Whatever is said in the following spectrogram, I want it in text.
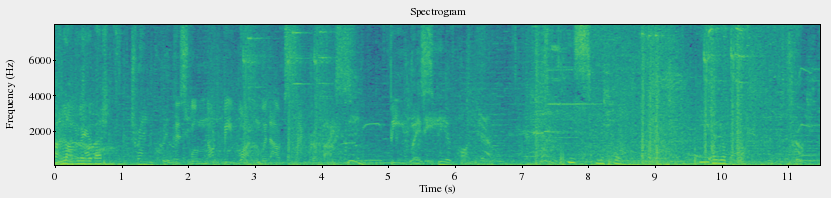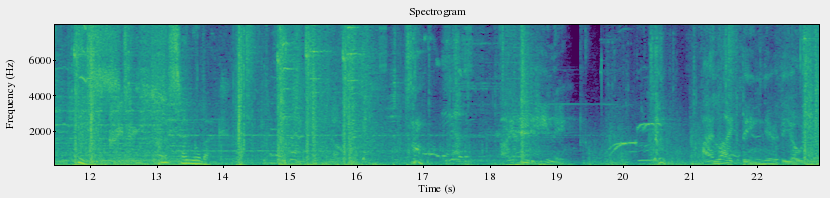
I love Lego Bash. This will not be won without sacrifice. Be ready. Be upon you. Peace be upon you. Be on your back. Peace. Peace on your back. I need healing. I like being near the ocean.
